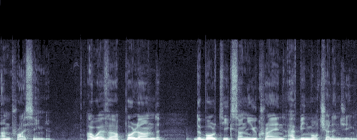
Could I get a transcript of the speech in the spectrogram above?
and pricing. However, Poland, the Baltics, and Ukraine have been more challenging.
